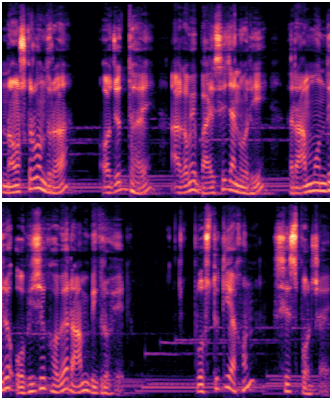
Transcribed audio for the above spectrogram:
নমস্কার বন্ধুরা, অযোধ্যায় আগামী বাইশে জানুয়ারি রাম মন্দিরে অভিষেক হবে রাম বিগ্রহের প্রস্তুতি এখন শেষ পর্যায়ে।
